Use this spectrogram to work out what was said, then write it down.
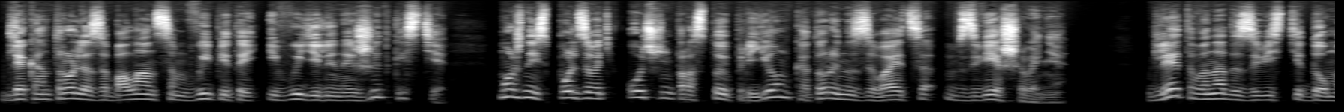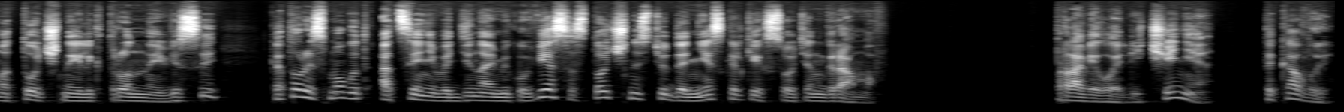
Для контроля за балансом выпитой и выделенной жидкости – можно использовать очень простой прием, который называется взвешивание. Для этого надо завести дома точные электронные весы, которые смогут оценивать динамику веса с точностью до нескольких сотен граммов. Правила лечения таковы.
